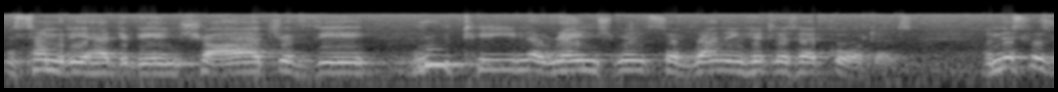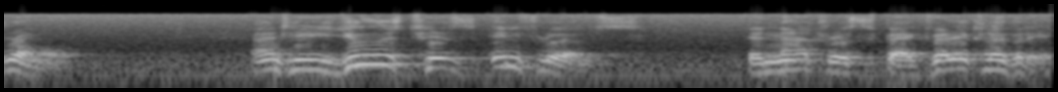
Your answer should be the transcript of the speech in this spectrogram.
and somebody had to be in charge of the routine arrangements of running Hitler's headquarters. And this was Rommel. And he used his influence in that respect very cleverly.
